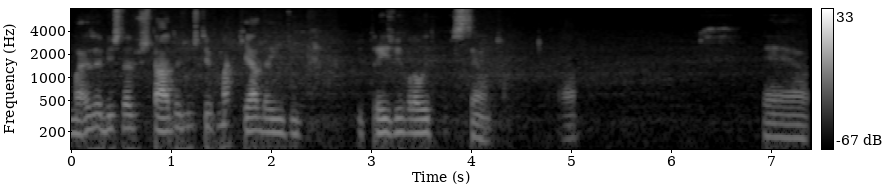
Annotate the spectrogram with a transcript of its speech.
mas o EBITDA ajustado a gente teve uma queda aí de, de 3,8%. É...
